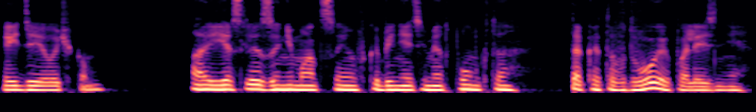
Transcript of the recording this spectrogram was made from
и девочкам». А если заниматься им в кабинете медпункта, так это вдвое полезнее.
